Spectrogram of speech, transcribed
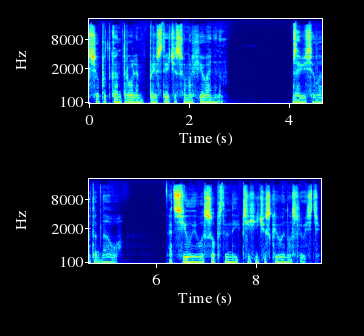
все под контролем при встрече с Фомальхиванином? Зависело от одного — от силы его собственной психической выносливости.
